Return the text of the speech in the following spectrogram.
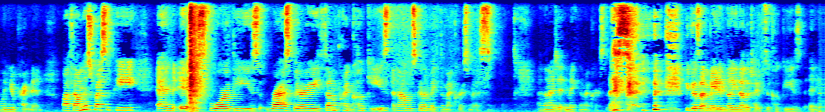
when you're pregnant. Well, I found this recipe and it is for these raspberry thumbprint cookies and I was gonna make them at Christmas. And then I didn't make them at Christmas because I made a million other types of cookies anyways.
